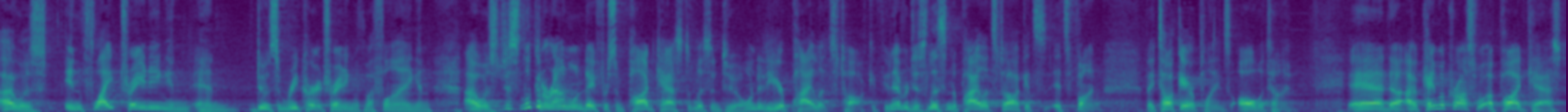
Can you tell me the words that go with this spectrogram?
I was in flight training and, and doing some recurrent training with my flying, and I was just looking around one day for some podcasts to listen to. I wanted to hear pilots talk. If you never just listen to pilots talk, it's, it's fun. They talk airplanes all the time. And uh, I came across a podcast.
